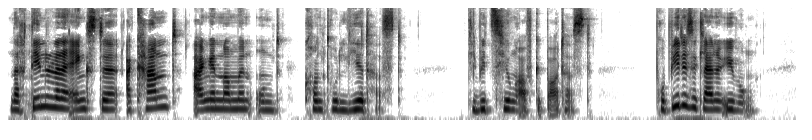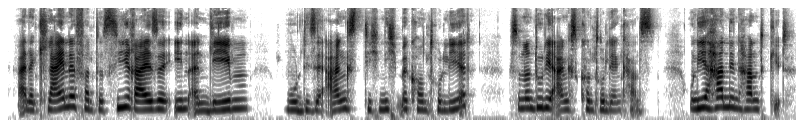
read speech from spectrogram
Nachdem du deine Ängste erkannt, angenommen und kontrolliert hast, die Beziehung aufgebaut hast. Probier diese kleine Übung. Eine kleine Fantasiereise in ein Leben, wo diese Angst dich nicht mehr kontrolliert, sondern du die Angst kontrollieren kannst. Und ihr Hand in Hand geht,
